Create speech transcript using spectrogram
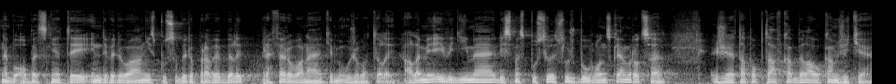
nebo obecně ty individuální způsoby dopravy byly preferované těmi uživateli. Ale my i vidíme, když jsme spustili službu v loňském roce, že ta poptávka byla okamžitě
